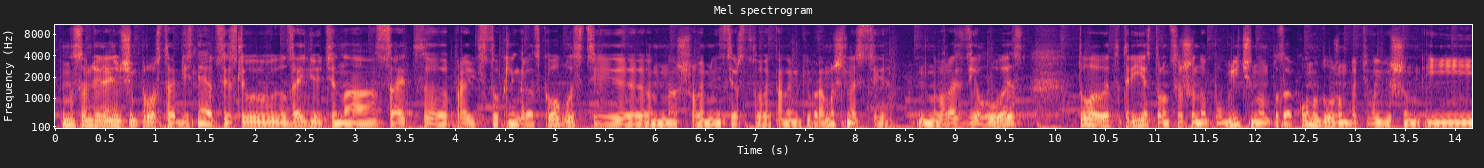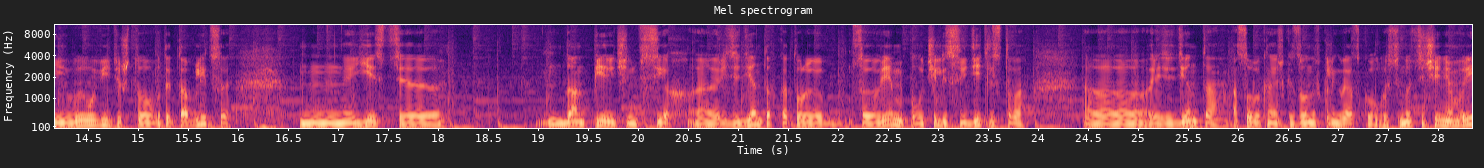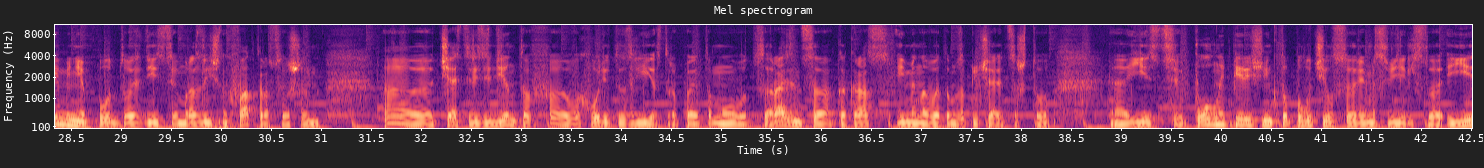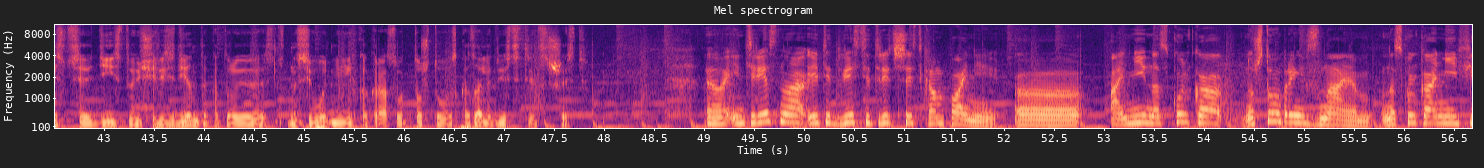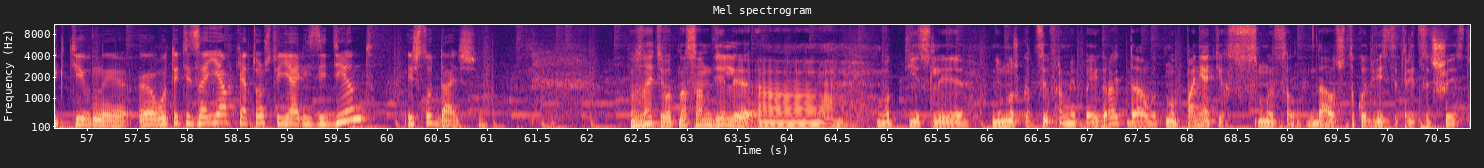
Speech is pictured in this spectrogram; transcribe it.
На самом деле они очень просто объясняются. Если вы, зайдете на сайт э, правительства Калининградской области, нашего Министерства экономики и промышленности, в раздел ОС, то этот реестр, он совершенно публичен, он по закону должен быть вывешен. И вы увидите, что в этой таблице есть э, дан перечень всех э, резидентов, которые в свое время получили свидетельство э, резидента особой экономической зоны в Калининградской области. Но с течением времени, под воздействием различных факторов совершенно, э, часть резидентов выходит из реестра. Поэтому вот разница как раз именно в этом заключается, что есть полный перечень, кто получил в свое время свидетельство, и есть действующие резиденты, которые на сегодня их как раз вот то, что вы сказали, 236. Э, интересно, эти 236 компаний, э, они насколько, ну что мы про них знаем, насколько они эффективны? Э, вот эти заявки о том, что я резидент, и что дальше? Ну, знаете, вот на самом деле, вот если немножко цифрами поиграть, да, вот, ну, понять их смысл, да, вот что такое 236.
